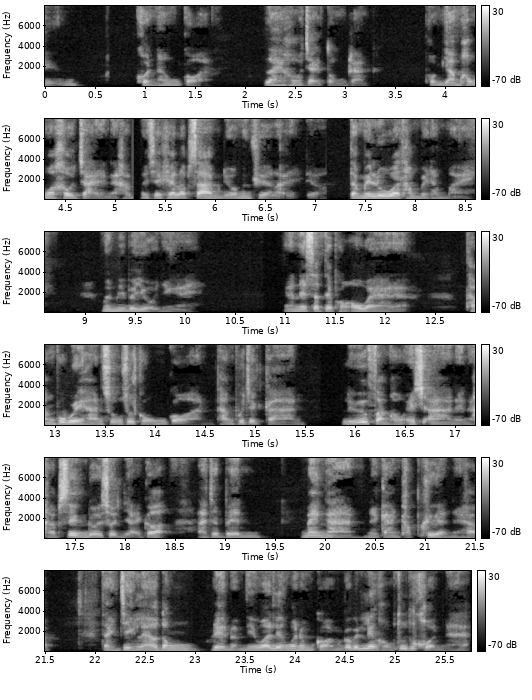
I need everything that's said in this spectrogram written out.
ถึงคนทั้งองค์กรและให้เข้าใจตรงกัน ผมย้ำคำว่าเข้าใจนะครับ ไม่ใช่แค่รับทราบเดียวมันคืออะไรเดียว แต่ไม่รู้ว่าทำไปทำไม มันมีประโยชน์ยังไงงั้นในสเต็ปของ aware เนี่ยทั้งผู้บริหารสูงสุดขององค์กร ทั้งผู้จัดการ หรือฝั่งของ HR เนี่ยนะครับ ซึ่งโดยส่วนใหญ่ก็อาจจะเป็นแม่งานในการขับเคลื่อนนะครับ แต่จริงๆแล้วต้องเรียนแบบนี้ว่าเรื่องวัฒนธรรมองค์กรมันก็เป็นเรื่องของทุกๆคนนะฮะ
